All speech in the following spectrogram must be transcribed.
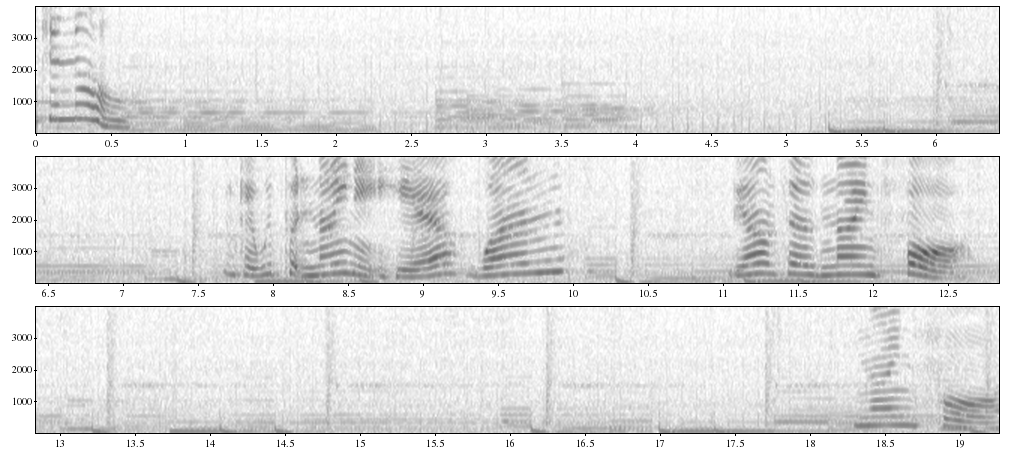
would you know? Okay, we put 9 8 here. 1. The answer is 9 4. Nine four.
